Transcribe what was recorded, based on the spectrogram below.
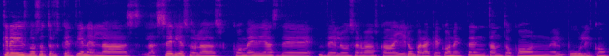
creéis vosotros que tienen las, las series o las comedias de, de los hermanos Caballero para que conecten tanto con el público?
